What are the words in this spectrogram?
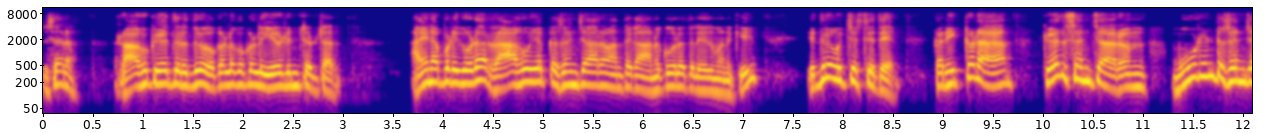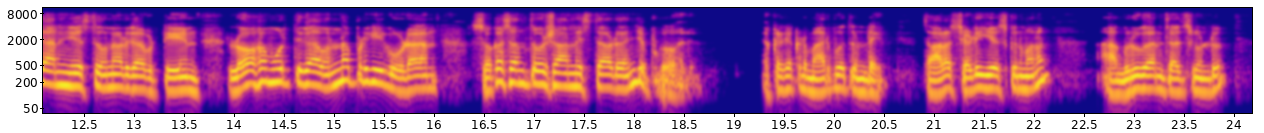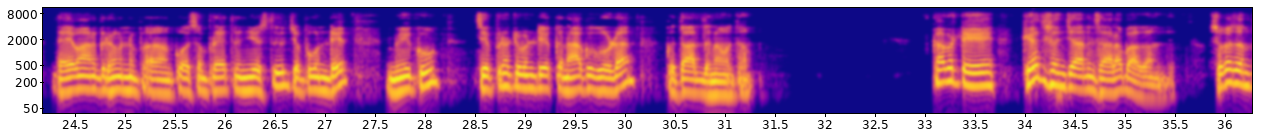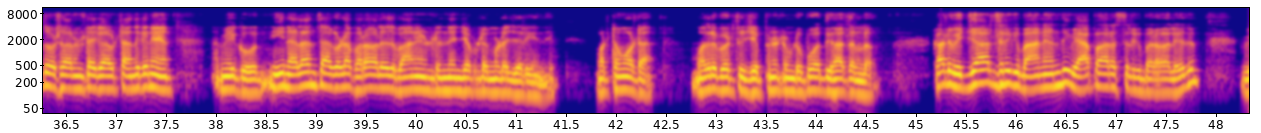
చూసారా రాహుకేతులు ఇద్దరు ఒకళ్ళకొకళ్ళు ఏడింటి అయినప్పటికీ కూడా రాహు యొక్క సంచారం అంతగా అనుకూలత లేదు మనకి. ఇద్దరు ఉచ్చస్థితే కానీ ఇక్కడ కేతు సంచారం మూడింటి సంచారం చేస్తూ ఉన్నాడు కాబట్టి లోహమూర్తిగా ఉన్నప్పటికీ కూడా సుఖ సంతోషాన్ని ఇస్తాడు అని చెప్పుకోవాలి. ఎక్కడికెక్కడ మారిపోతుంటాయి. చాలా స్టడీ చేసుకుని మనం ఆ గురువుగారిని తలుచుకుంటూ దైవానుగ్రహం కోసం ప్రయత్నం చేస్తూ చెప్పుకుంటే మీకు చెప్పినటువంటి యొక్క నాకు కూడా కృతార్థనవుతాం కాబట్టి కేతు సంచారం చాలా బాగా ఉంది. సుఖ సంతోషాలు ఉంటాయి కాబట్టి అందుకనే మీకు ఈ నెలంతా కూడా పర్వాలేదు బాగానే ఉంటుందని చెప్పడం కూడా జరిగింది. మొట్టమొదట మొదలు పెడుతూ చెప్పినటువంటి ఉపోద్ఘాతంలో. కాబట్టి విద్యార్థులకి బాగానే ఉంది వ్యాపారస్తులకి పర్వాలేదు.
